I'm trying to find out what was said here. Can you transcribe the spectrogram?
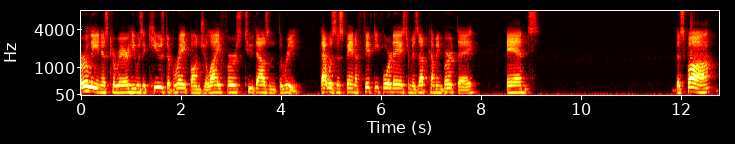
early in his career, he was accused of rape on July 1st, 2003. That was a span of 54 days from his upcoming birthday and the spa,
